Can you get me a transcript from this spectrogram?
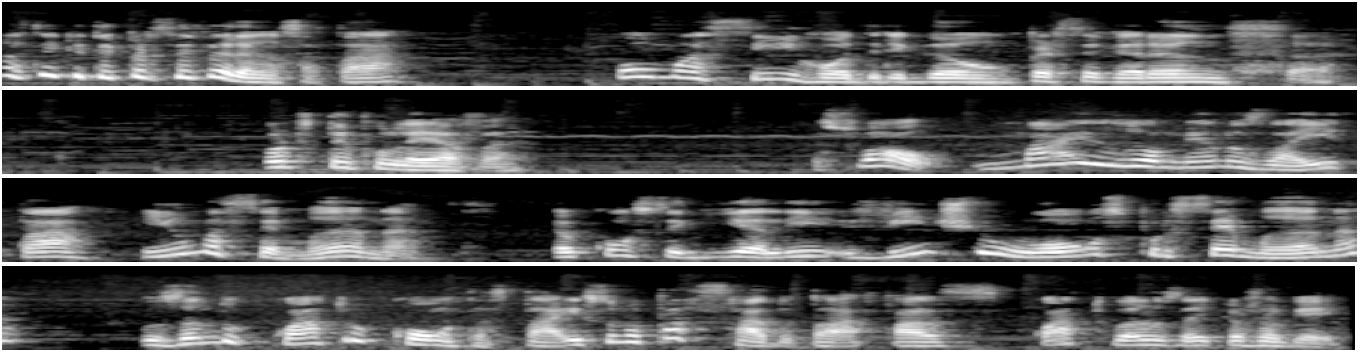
Mas tem que ter perseverança, tá? Como assim, Rodrigão? Perseverança? Quanto tempo leva? Pessoal, mais ou menos aí, tá? Em uma semana eu consegui ali 21 ons por semana usando quatro contas, tá? Isso no passado, tá? Faz quatro anos aí que eu joguei,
